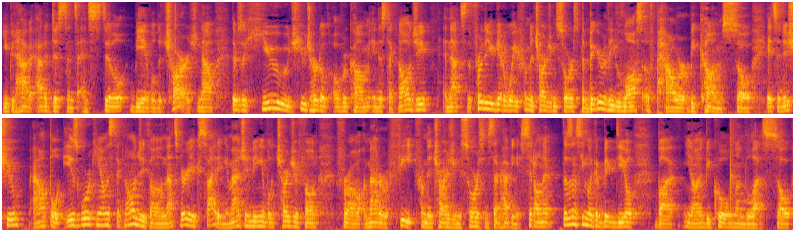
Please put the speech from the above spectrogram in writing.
you could have it at a distance and still be able to charge. Now, there's a huge, huge hurdle to overcome in this technology, and that's the further you get away from the charging source, the bigger the loss of power becomes. So it's an issue. Apple is working on this technology though, and that's very exciting. Imagine being able to charge your phone from a matter of feet from the charging source instead of having it sit on it. Doesn't seem like a big deal, but you know, it'd be cool nonetheless. So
